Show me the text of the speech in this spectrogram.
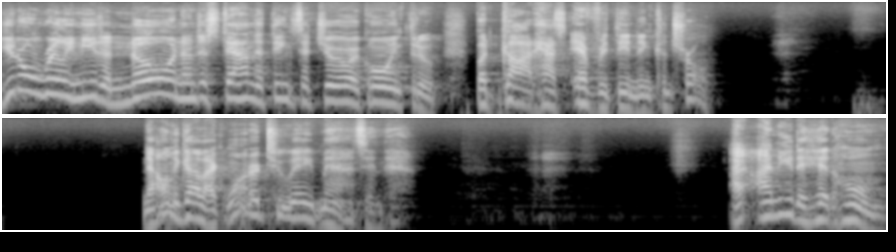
you don't really need to know and understand the things that you are going through, but God has everything in control. Now, I only got like one or two amens in there. I, I need to hit home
